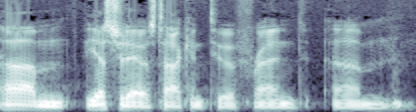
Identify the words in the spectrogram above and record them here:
Um, yesterday, I was talking to a friend um,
